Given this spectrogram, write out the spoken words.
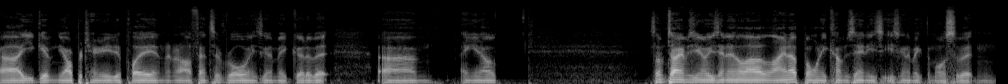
Uh, you give him the opportunity to play in an offensive role, and he's going to make good of it. Um, and you know, sometimes you know he's in a lot of the lineup, but when he comes in, he's he's going to make the most of it. And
